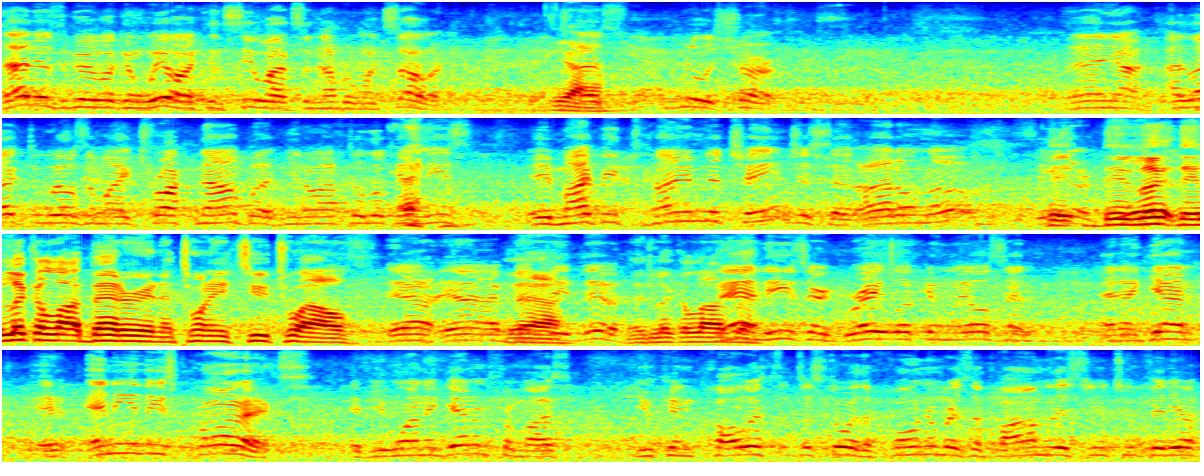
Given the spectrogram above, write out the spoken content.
That is a good looking wheel. I can see why it's the number one seller. Yeah. That's really sharp. And yeah, I like the wheels in my truck now, but you know, to look at these, it might be time to change this set. I don't know. These They, they cool. look they look a lot better in a 2212. Yeah, yeah, I bet Yeah, they do. they look a lot Man, better. these are great looking wheels, and and again, if any of these products, if you want to get them from us, you can call us at the store. The phone number is the bottom of this YouTube video.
